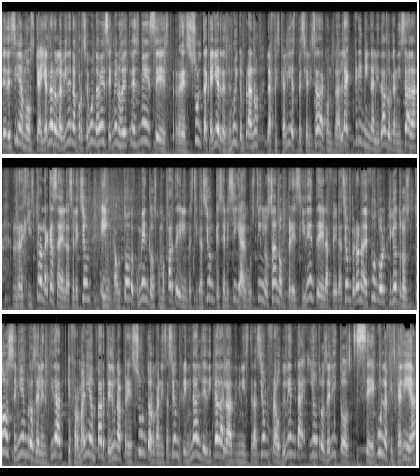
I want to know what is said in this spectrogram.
te decíamos que allanaron la Videna por segunda vez en menos de tres meses. Resulta que ayer desde muy temprano, la Fiscalía Especializada contra la Criminalidad Organizada registró la casa de la selección e incautó documentos como parte de la investigación que se le sigue a Agustín Lozano, presidente de la Federación Peruana de Fútbol, y otros 12 miembros de la entidad que formarían parte de una presunta organización criminal dedicada a la administración fraudulenta y otros delitos. Según la Fiscalía,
